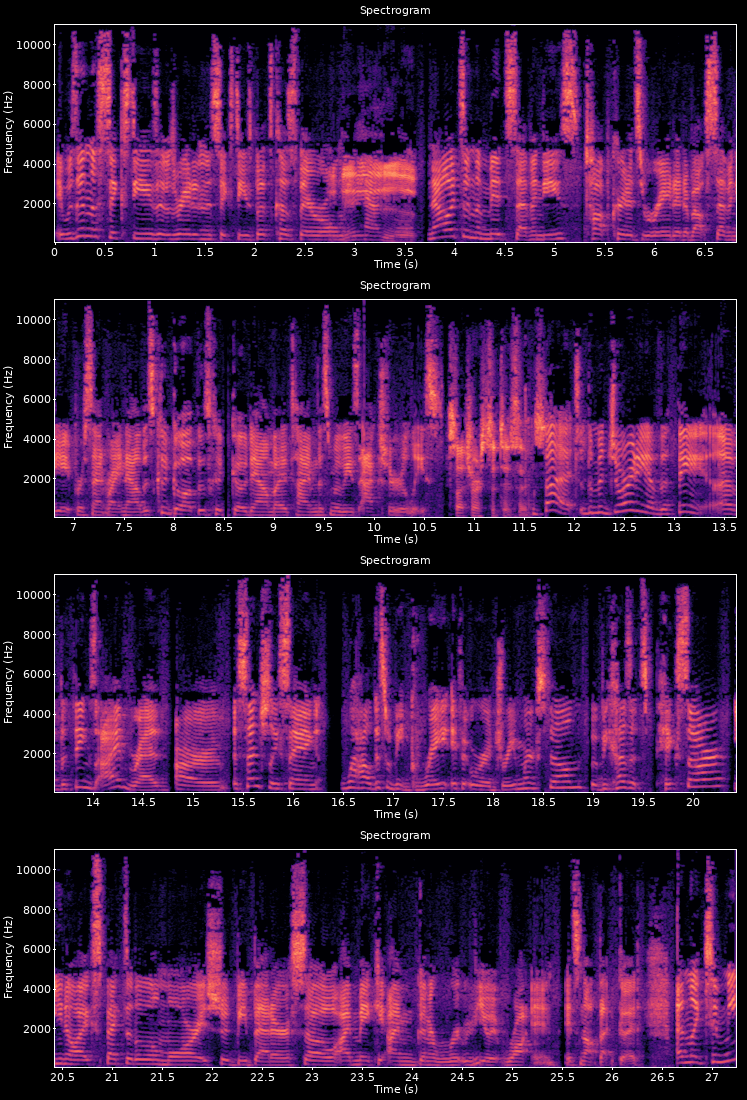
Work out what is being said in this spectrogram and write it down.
it was in the 60s. It was rated in the 60s, but it's because there were only handful. Now it's in the mid 70s. Top critics rated about 78% right now. This could go up. This could go down by the time this movie is actually released. Such are statistics. But the majority of the thing of the things I've read are essentially saying, "Wow, this would be great if it were a DreamWorks film, but because it's Pixar, you know, I expected a little more. It should be better, so I make it. I'm gonna review it rotten. It's not that good." And like to me,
